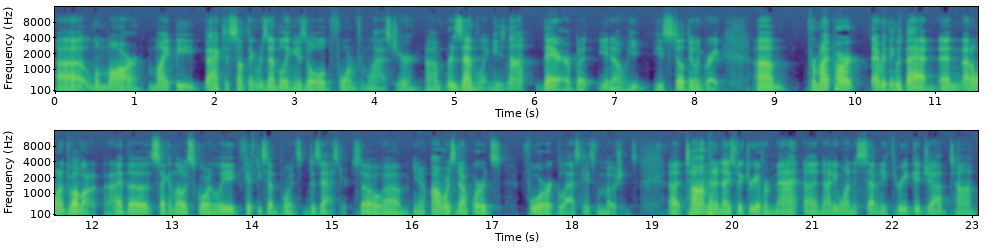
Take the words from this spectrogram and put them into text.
Uh, Lamar might be back to something resembling his old form from last year. Um, resembling. He's not there, but you know he he's still doing great. Um, for my part, everything was bad, and I don't want to dwell on it. I had the second lowest score in the league, 57 points, disaster. So um, you know, onwards and upwards for Glass Case of Emotions. Uh, Tom had a nice victory over Matt, uh, 91 to 73. Good job, Tom.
